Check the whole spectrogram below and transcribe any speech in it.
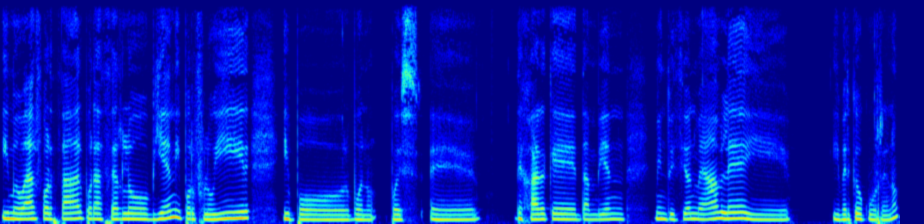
Y me voy a esforzar por hacerlo bien y por fluir y por, bueno, pues eh, dejar que también mi intuición me hable y, y ver qué ocurre, ¿no?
